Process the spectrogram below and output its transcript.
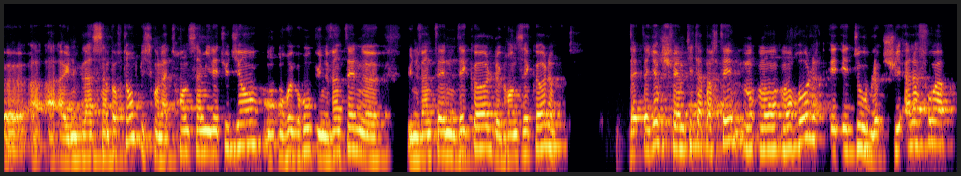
euh, a, a, une place importante puisqu'on a 35 000 étudiants, on, on, regroupe une vingtaine, une vingtaine d'écoles, de grandes écoles. D'ailleurs, je fais un petit aparté. Mon, rôle est, double. Je suis à la fois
